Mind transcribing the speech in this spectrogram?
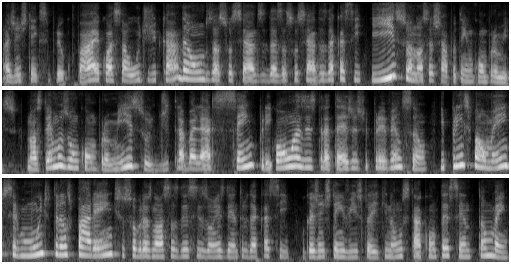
a gente tem que se preocupar é com a saúde de cada um dos associados e das associadas da CACI. E isso a nossa chapa tem um compromisso. Nós temos um compromisso de trabalhar sempre com as estratégias de prevenção e principalmente ser muito transparente sobre as nossas decisões dentro da CACI. O que a gente tem visto aí que não está acontecendo também.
